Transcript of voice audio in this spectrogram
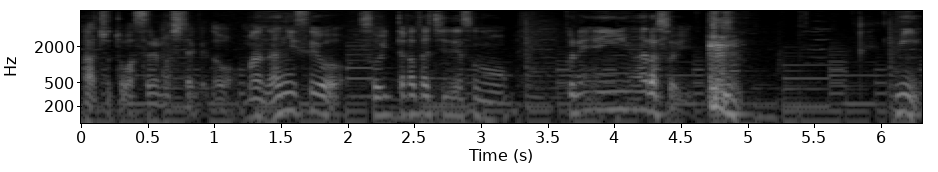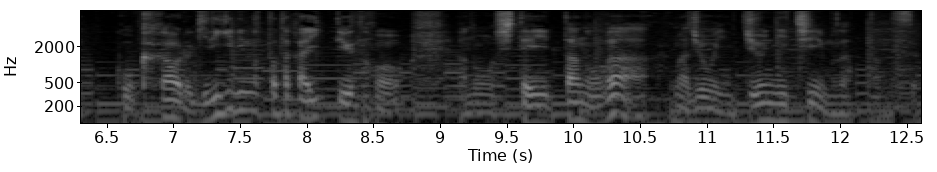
あちょっと忘れましたけど。まあ何せよそういった形でそのプレイン争い にこう関わるギリギリの戦いっていうのをあのしていたのが、まあ、上位12チームだったんですよ。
